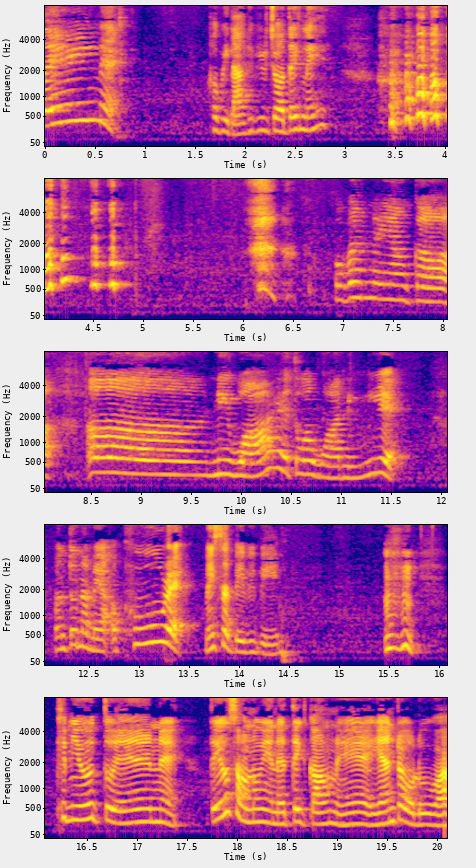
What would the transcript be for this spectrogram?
သိန်းတဲ့ဟုတ်ပြီလားဖြူဖြူကြော်သိန်းလေဟိုဘက်နှစ်ယောက်က အာနီဝါတဲ့သူကဝါနီတဲ့သူနာမည်ကအဖူးတဲ့မိတ်ဆက်ပေးပြီးပြီခမျိုးတွင်တဲ့တရုတ်ဆောင်လို့ရင်လည်းတိတ်ကောင်းတယ်ရမ်းတော်လို့ပါ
